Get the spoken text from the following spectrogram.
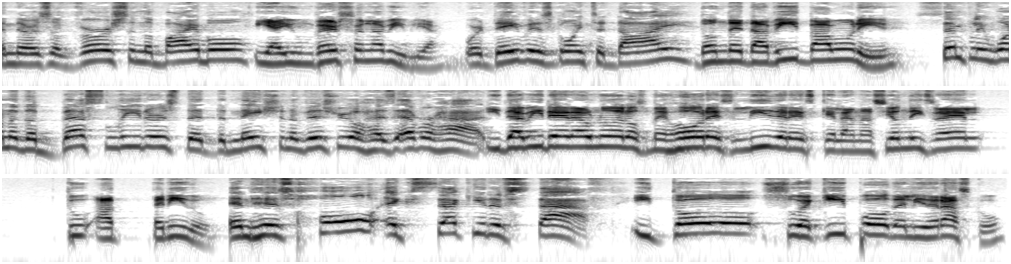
and there's a verse in the Bible y hay un verso en la Biblia where David is going to die. donde David va a morir Simply one of the best leaders that the nation of Israel has ever had. y David era uno de los mejores líderes que la nación de Israel tu- ha tenido. And his whole executive staff Y todo su equipo de liderazgo,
